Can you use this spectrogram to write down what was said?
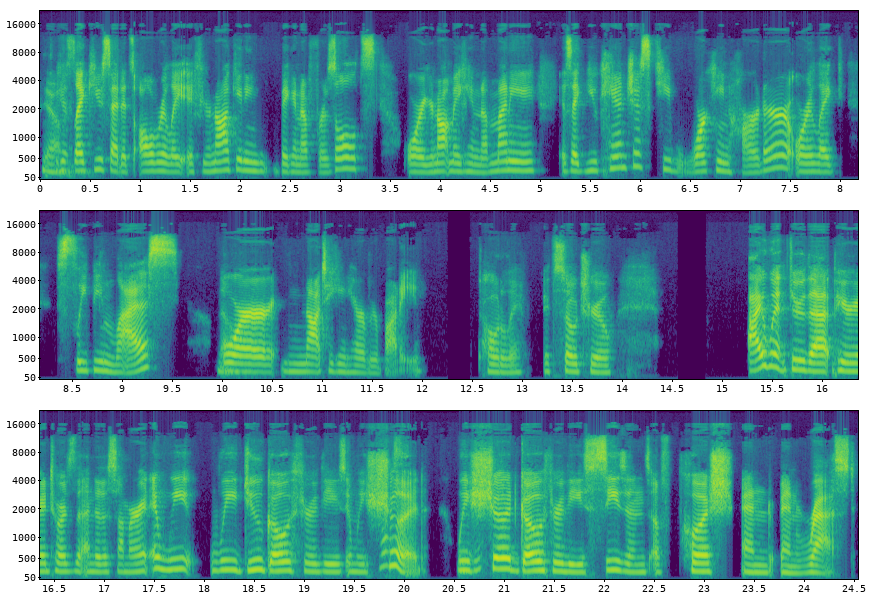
yeah. because like you said it's all relate if you're not getting big enough results or you're not making enough money it's like you can't just keep working harder or like sleeping less no. or not taking care of your body totally it's so true I went through that period towards the end of the summer and we we do go through these and we yes. should we mm-hmm. should go through these seasons of push and and rest.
